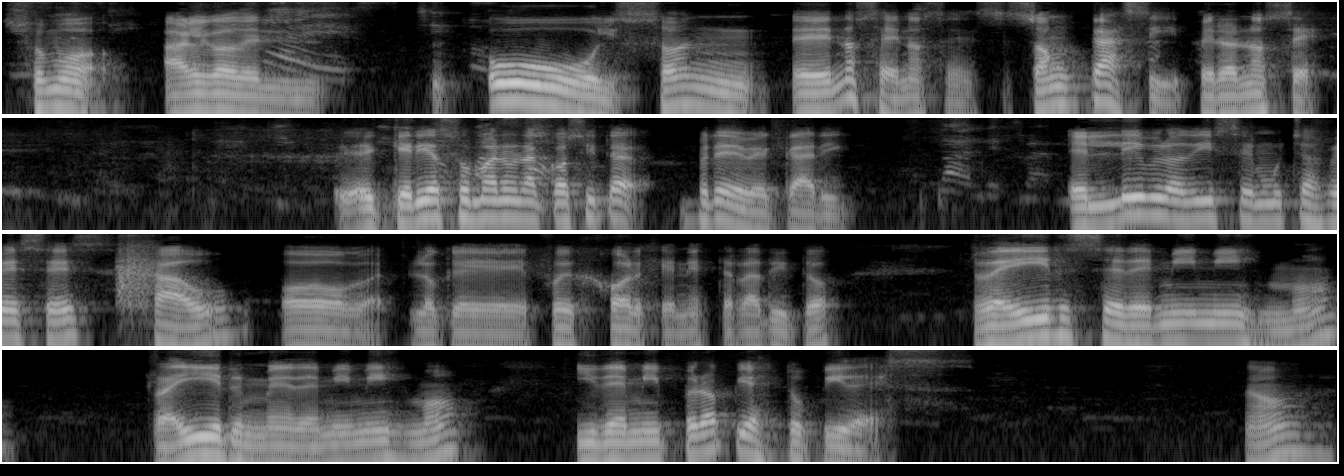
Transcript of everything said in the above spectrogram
Somos algo del, Uy, son, eh, no sé, no sé, son casi, pero no sé. Eh, quería sumar una cosita breve, Cari. El libro dice muchas veces, How, o lo que fue Jorge en este ratito, reírse de mí mismo reírme de mí mismo y de mi propia estupidez. ¿No?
